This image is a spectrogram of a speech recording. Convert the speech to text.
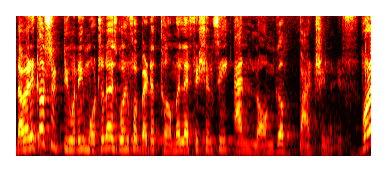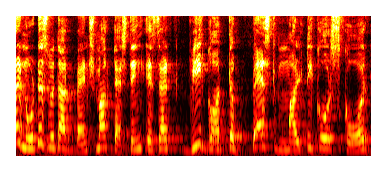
Now when it comes to tuning, Motorola is going for better thermal efficiency and longer battery life. What I noticed with our benchmark testing is that we got the best multi-core score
